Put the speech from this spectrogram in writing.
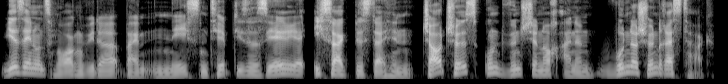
wir sehen uns morgen wieder beim nächsten Tipp dieser Serie. Ich sage bis dahin, ciao, tschüss und wünsche dir noch einen wunderschönen Resttag.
